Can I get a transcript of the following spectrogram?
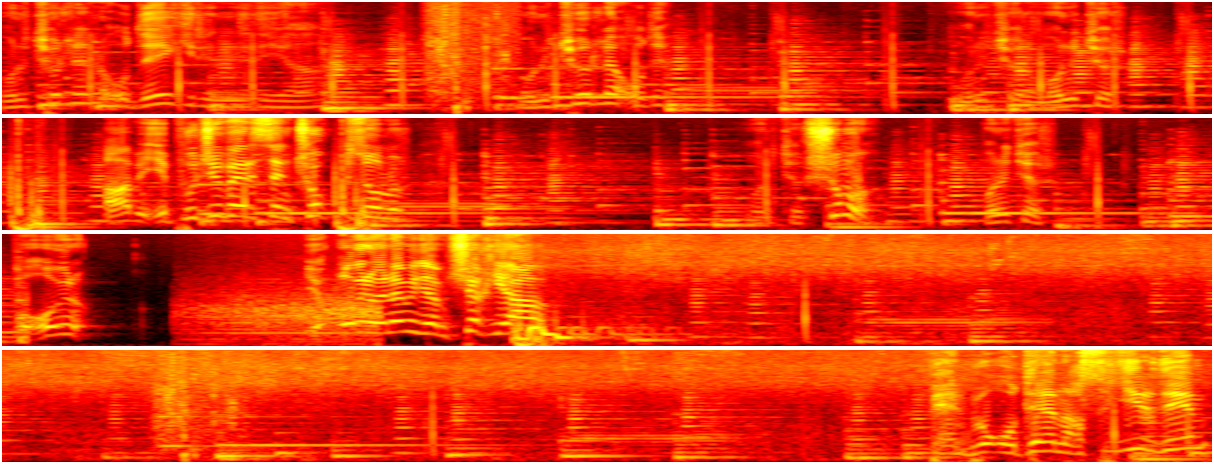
Monitörlerle odaya girin dedi ya. Monitörle odaya... Monitör, monitör. Abi ipucu versen çok güzel olur. Monitör. Şu mu? Monitör. Bu oyun... Ya oyun oynamayacağım. Çık ya. Ben bu odaya nasıl girdim?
